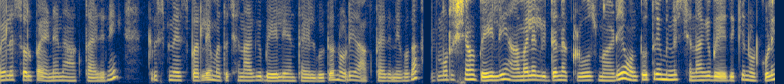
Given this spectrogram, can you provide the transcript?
ಮೇಲೆ ಸ್ವಲ್ಪ ಎಣ್ಣೆನ ಹಾಕ್ತಾಯಿದ್ದೀನಿ ಕ್ರಿಸ್ಪಿನೆಸ್ ಬರಲಿ ಮತ್ತು ಚೆನ್ನಾಗಿ ಬೇಯಲಿ ಅಂತ ಹೇಳ್ಬಿಟ್ಟು ನೋಡಿ ಹಾಕ್ತಾಯಿದ್ದೀನಿ ಇವಾಗ. ಎರಡು ಮೂರು ನಿಮಿಷ ಬೇಯಲಿ, ಆಮೇಲೆ ಲಿಡ್ಡನ್ನು ಕ್ಲೋಸ್ ಮಾಡಿ ಒನ್ ಟು ತ್ರೀ ಮಿನಿಟ್ಸ್ ಚೆನ್ನಾಗಿ ಬೇಯೋದಕ್ಕೆ ನೋಡ್ಕೊಳ್ಳಿ.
